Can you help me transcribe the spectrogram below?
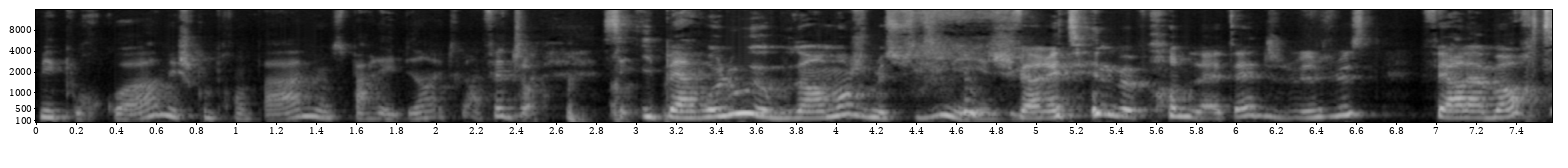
Mais pourquoi? Mais je comprends pas. Mais on se parlait bien et tout. En fait, genre, c'est hyper relou. Et au bout d'un moment, je me suis dit, mais je vais arrêter de me prendre la tête. Je vais juste faire la morte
